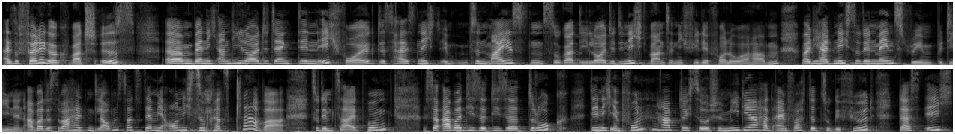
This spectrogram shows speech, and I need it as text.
also völliger Quatsch ist. Ähm, wenn ich an die Leute denke, denen ich folge, das heißt nicht, sind meistens sogar die Leute, die nicht wahnsinnig viele Follower haben, weil die halt nicht so den Mainstream bedienen. Aber das war halt ein Glaubenssatz, der mir auch nicht so ganz klar war zu dem Zeitpunkt. So, aber dieser, dieser Druck, den ich empfunden habe durch Social Media, hat einfach dazu geführt, dass ich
